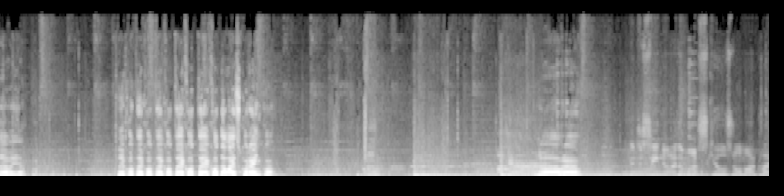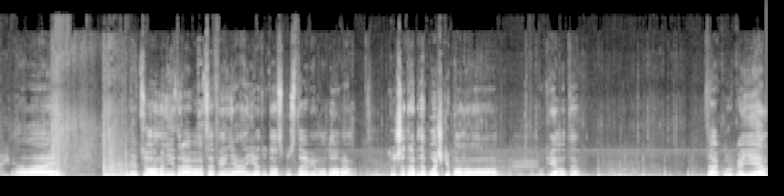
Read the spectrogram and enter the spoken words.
Де ви є? Тихо, тихо, тихо, тихо, тихо, давай скоренько. Добре. Давай. Для цього мені треба оця фігня. Є, тут я спустив йому, добре. Тут ще треба буде бочки, пану, покинути. Так, курка є.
